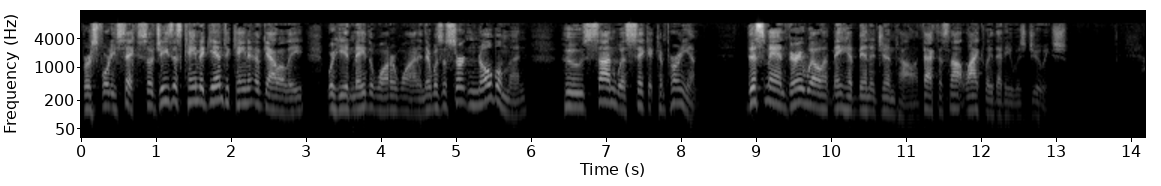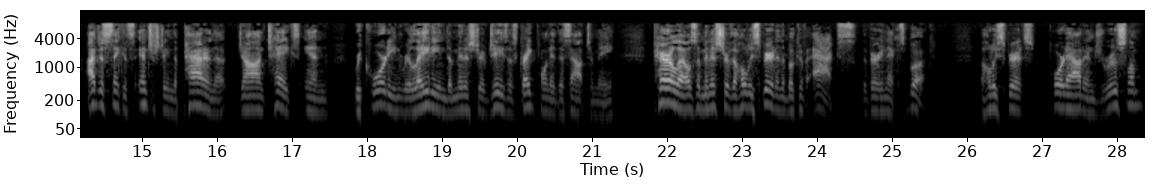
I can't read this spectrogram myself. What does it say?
Verse 46 So Jesus came again to Cana of Galilee, where he had made the water wine. And there was a certain nobleman whose son was sick at Capernaum. This man very well may have been a Gentile. In fact, it's not likely that he was Jewish. I just think it's interesting the pattern that John takes in recording, relating the ministry of Jesus. Greg pointed this out to me. Parallels the ministry of the Holy Spirit in the book of Acts, the very next book. The Holy Spirit's poured out in Jerusalem,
